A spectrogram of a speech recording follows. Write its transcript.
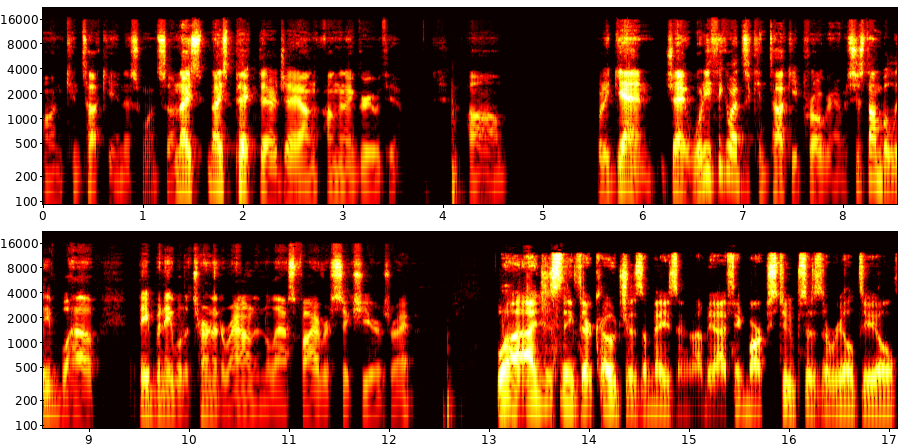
on Kentucky in this one. So nice, nice pick there, Jay. I'm, I'm going to agree with you. Um, but again, Jay, what do you think about the Kentucky program? It's just unbelievable how they've been able to turn it around in the last five or six years, right? Well, I just think their coach is amazing. I mean, I think Mark Stoops is the real deal.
